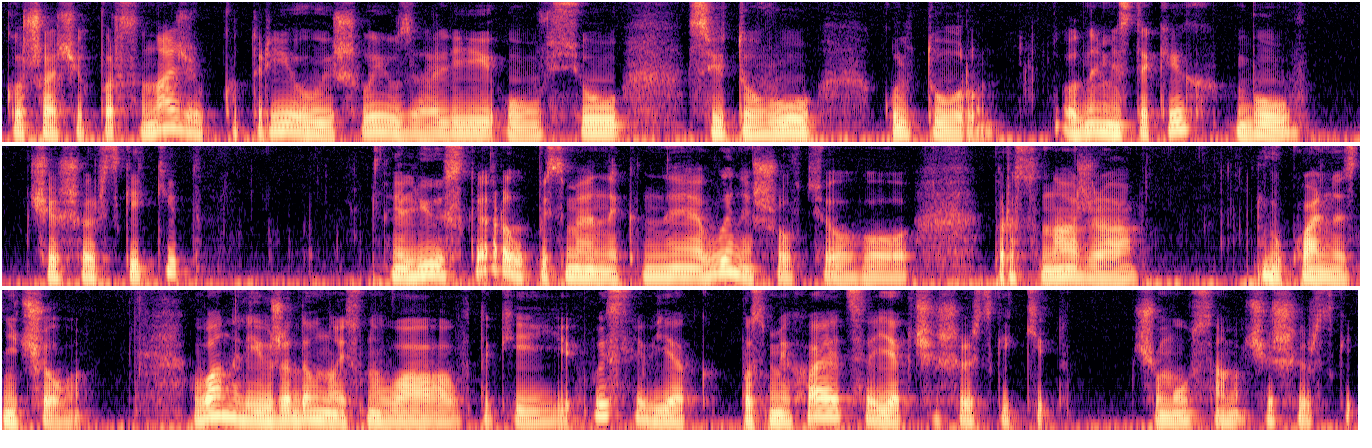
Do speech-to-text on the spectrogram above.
кошачих персонажів, котрі увійшли взагалі у всю світову культуру. Одним із таких був Чеширський кіт. Льюіс Керрол, письменник, не винайшов цього персонажа буквально з нічого. В Англії вже давно існував такий вислів, як посміхається, як чеширський кіт. Чому саме Чеширський?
